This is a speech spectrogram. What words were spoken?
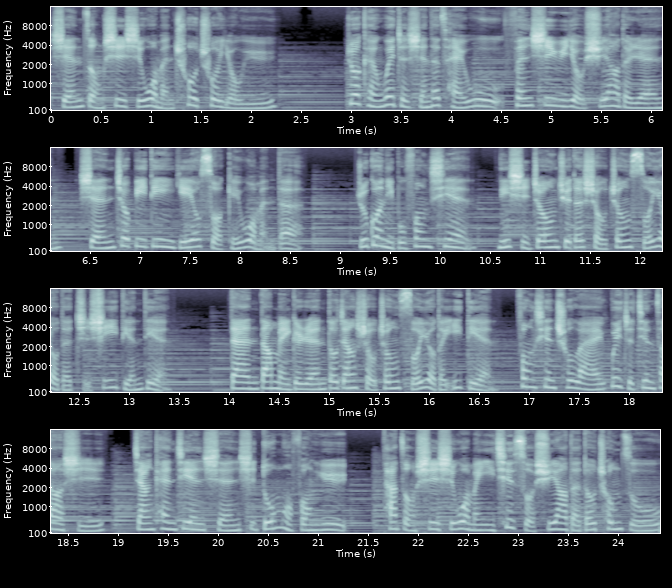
神总是使我们绰绰有余。若肯为着神的财物分施于有需要的人，神就必定也有所给我们的。如果你不奉献，你始终觉得手中所有的只是一点点；但当每个人都将手中所有的一点奉献出来为着建造时，将看见神是多么丰裕，他总是使我们一切所需要的都充足、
